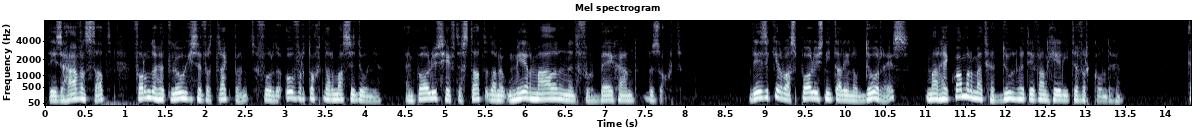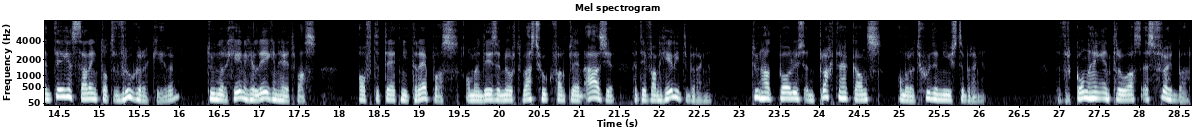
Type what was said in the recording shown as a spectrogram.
Deze havenstad vormde het logische vertrekpunt voor de overtocht naar Macedonië, en Paulus heeft de stad dan ook meermalen in het voorbijgaan bezocht. Deze keer was Paulus niet alleen op doorreis, maar hij kwam er met het doel het evangelie te verkondigen. In tegenstelling tot vroegere keren, toen er geen gelegenheid was of de tijd niet rijp was om in deze noordwesthoek van Klein-Azië het evangelie te brengen, toen had Paulus een prachtige kans om er het goede nieuws te brengen. De verkondiging in Troas is vruchtbaar.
